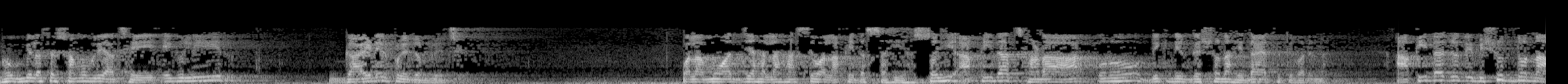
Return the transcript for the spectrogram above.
ভোগবিলাসের সামগ্রী আছে, এগুলির গাইডের প্রয়োজন রয়েছে। সহি আকিদা ছাড়া কোনো দিক নির্দেশনা, হৃদায়ত হতে পারে না। আকিদা যদি বিশুদ্ধ না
